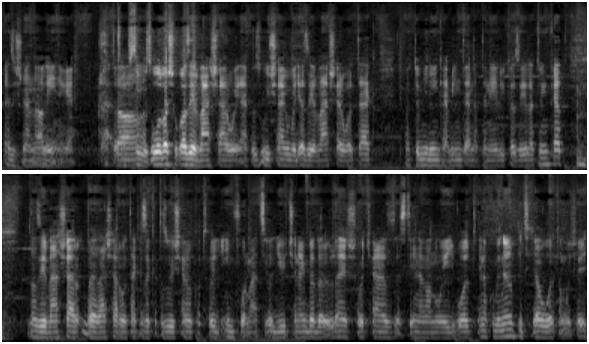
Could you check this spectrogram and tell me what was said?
ez is lenne a lényege. Hát, a, az olvasók azért vásárolják az újságot, vagy azért vásárolták, mert többnyire inkább interneten élik az életünket, azért vásár, bevásárolták ezeket az újságokat, hogy információt gyűjtsenek be belőle, és hogyha ez, ez tényleg annó így volt. Én akkor még nagyon picike voltam, úgyhogy...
